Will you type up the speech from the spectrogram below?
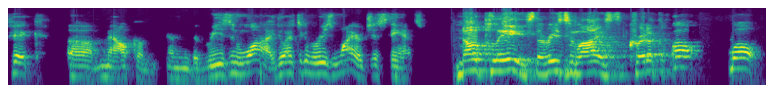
pick uh, Malcolm, and the reason why. Do I have to give a reason why, or just the answer? No, please. The reason why is critical. Well, well,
